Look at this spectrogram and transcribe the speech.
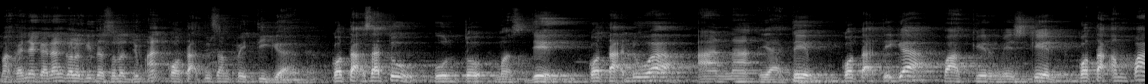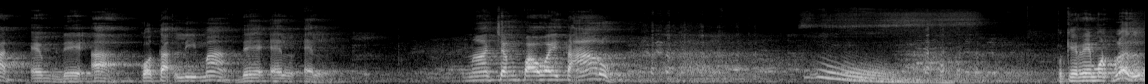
makanya kadang kalau kita sholat Jumat kotak itu sampai tiga. Kotak satu untuk masjid, kotak dua anak yatim, kotak tiga fakir miskin, kotak empat MDA, kotak lima DLL. Macam pawai taruh. Pakai remote pula tuh.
